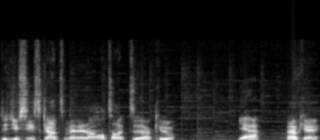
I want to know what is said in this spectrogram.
Did you see Scotsman at all talk to Aku? Yeah. Okay.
